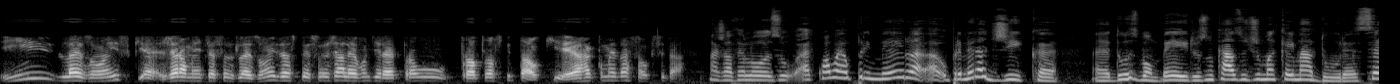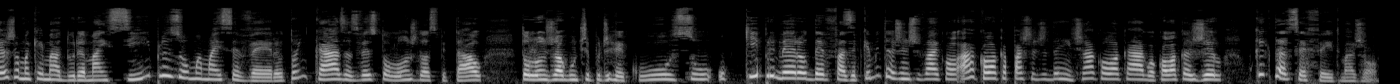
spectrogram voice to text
E lesões, que é, geralmente essas lesões as pessoas já levam direto para o próprio hospital, que é a recomendação que se dá. Major Veloso, qual é o primeiro, a, primeira dica eh, dos bombeiros no caso de uma queimadura? Seja uma queimadura mais simples ou uma mais severa? Eu estou em casa, às vezes estou longe do hospital, estou longe de algum tipo de recurso. O que primeiro eu devo fazer? Porque muita gente vai, ah, coloca pasta de dente, ah, coloca água, coloca gelo. O que, que deve ser feito, Major?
